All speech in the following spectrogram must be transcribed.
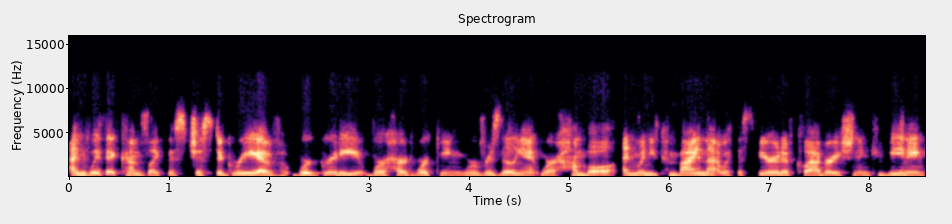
And with it comes like this just degree of we're gritty, we're hardworking, we're resilient, we're humble. And when you combine that with the spirit of collaboration and convening,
